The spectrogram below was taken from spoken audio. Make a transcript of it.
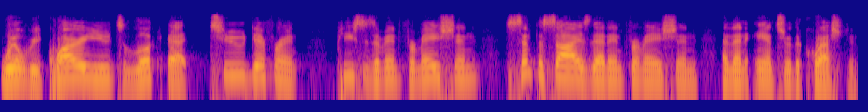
will require you to look at two different pieces of information, synthesize that information, and then answer the question.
